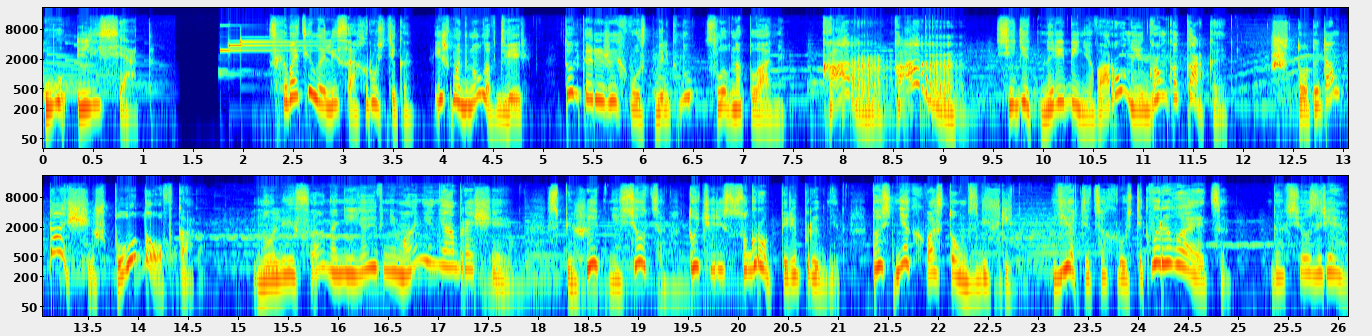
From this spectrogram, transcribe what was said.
У лисят Схватила лиса хрустика и шмыгнула в дверь. Только рыжий хвост мелькнул, словно пламя. «Карр! Карр!» Сидит на рябине ворона и громко каркает. «Что ты там тащишь, плутовка?» Но лиса на нее и внимания не обращает. Спешит, несется, то через сугроб перепрыгнет, то снег хвостом взвихрит. Вертится хрустик, вырывается. Да все зря.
